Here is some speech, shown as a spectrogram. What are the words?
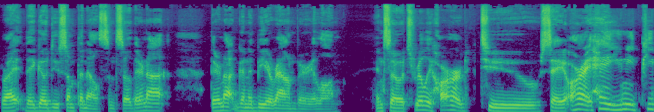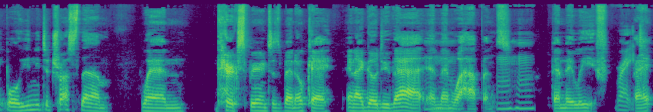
right? They go do something else. And so they're not they're not going to be around very long. And so it's really hard to say, all right, hey, you need people, you need to trust them when their experience has been okay. And I go do that. Mm-hmm. And then mm-hmm. what happens? Mm-hmm. Then they leave. Right. Right.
